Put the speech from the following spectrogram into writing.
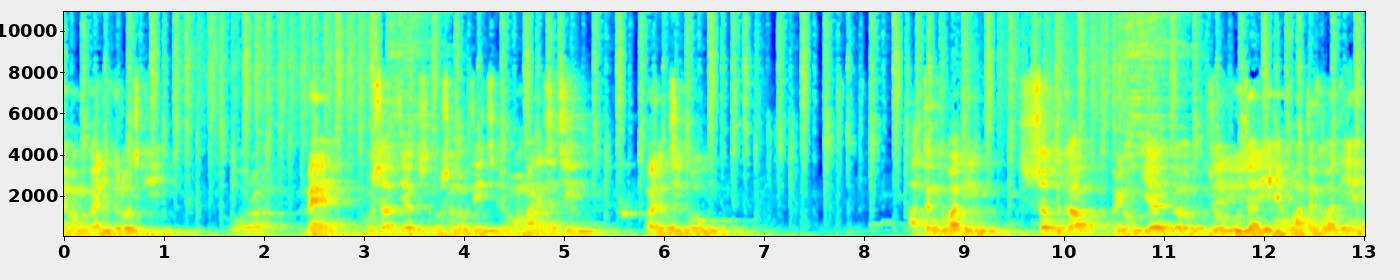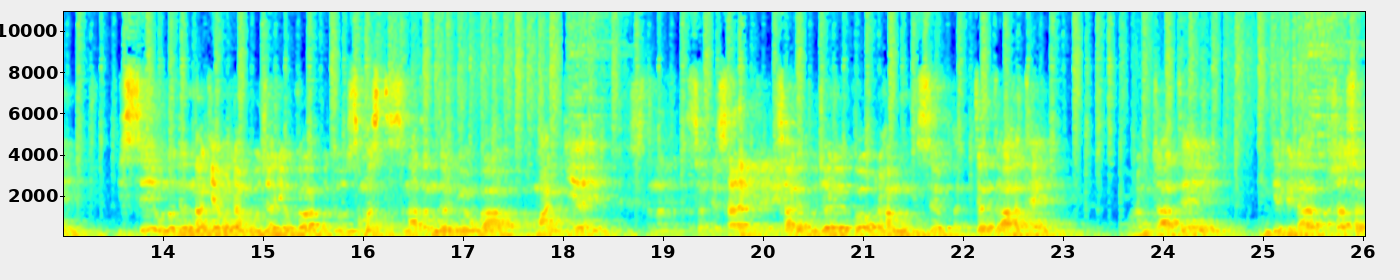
एवं गाली गलौज की और मैं कोषाध्यक्ष रोशन अवधीज एवं हमारे सचिव भरत जी को आतंकवादी शब्द का प्रयोग किया तो जो पुजारी हैं वो आतंकवादी हैं। इससे उन्होंने न केवल हम पुजारियों का अपितु समस्त सनातन धर्मियों का अपमान किया है। सारे सारे पुजारियों को और हम इससे अत्यंत आहत हैं और हम चाहते हैं इनके खिलाफ प्रशासन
